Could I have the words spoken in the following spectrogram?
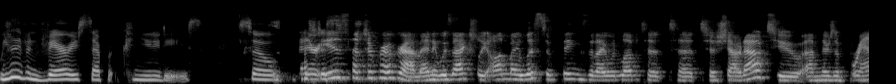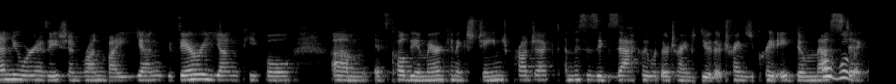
we live in very separate communities. So There just- is such a program, and it was actually on my list of things that I would love to, to, to shout out to. Um, there's a brand new organization run by young, very young people. Um, it's called the American Exchange Project, and this is exactly what they're trying to do. They're trying to create a domestic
